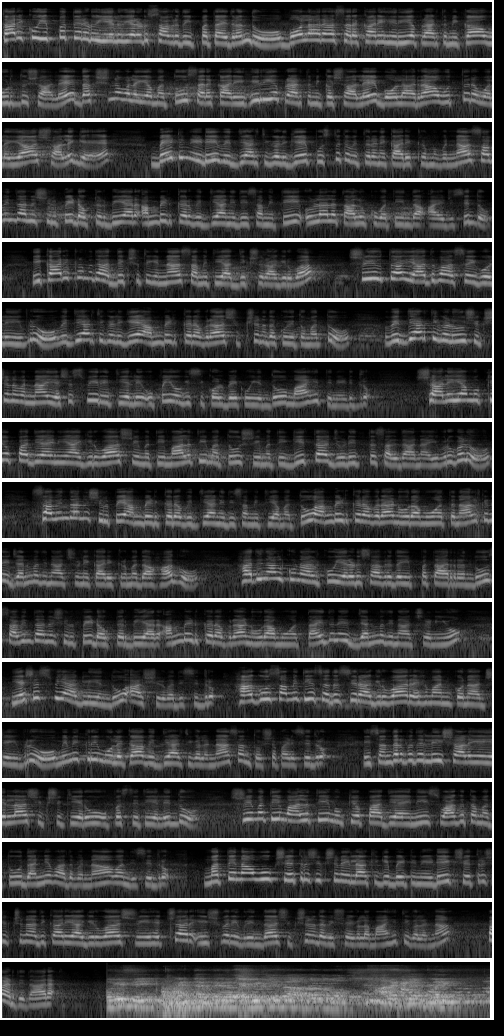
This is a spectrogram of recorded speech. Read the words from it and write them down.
ತಾರೀಕು ಇಪ್ಪತ್ತೆರಡು ಏಳು ಎರಡು ಸಾವಿರದ ಇಪ್ಪತ್ತೈದರಂದು ಬೋಲಾರ ಸರಕಾರಿ ಹಿರಿಯ ಪ್ರಾಥಮಿಕ ಉರ್ದು ಶಾಲೆ, ದಕ್ಷಿಣ ವಲಯ ಮತ್ತು ಸರಕಾರಿ ಹಿರಿಯ ಪ್ರಾಥಮಿಕ ಶಾಲೆ ಬೋಲಾರ ಉತ್ತರ ವಲಯ ಶಾಲೆಗೆ ಭೇಟಿ ನೀಡಿ ವಿದ್ಯಾರ್ಥಿಗಳಿಗೆ ಪುಸ್ತಕ ವಿತರಣೆ ಕಾರ್ಯಕ್ರಮವನ್ನು ಸಂವಿಧಾನ ಶಿಲ್ಪಿ ಡಾಕ್ಟರ್ ಬಿಆರ್ ಅಂಬೇಡ್ಕರ್ ವಿದ್ಯಾನಿಧಿ ಸಮಿತಿ ಉಳ್ಳಾಲ ತಾಲೂಕು ವತಿಯಿಂದ ಆಯೋಜಿಸಿದ್ದು. ಈ ಕಾರ್ಯಕ್ರಮದ ಅಧ್ಯಕ್ಷತೆಯನ್ನ ಸಮಿತಿಯ ಅಧ್ಯಕ್ಷರಾಗಿರುವ ಶ್ರೀಯುತ ಯಾದವ ಅಸೈಗೋಳಿ ಇವರು ವಿದ್ಯಾರ್ಥಿಗಳಿಗೆ ಅಂಬೇಡ್ಕರ್ ಅವರ ಶಿಕ್ಷಣದ ಕುರಿತು ಮತ್ತು ವಿದ್ಯಾರ್ಥಿಗಳು ಶಿಕ್ಷಣವನ್ನ ಯಶಸ್ವಿ ರೀತಿಯಲ್ಲಿ ಉಪಯೋಗಿಸಿಕೊಳ್ಬೇಕು ಎಂದು ಮಾಹಿತಿ ನೀಡಿದರು. ಶಾಲೆಯ ಮುಖ್ಯೋಪಾಧ್ಯಾಯಿನಿಯಾಗಿರುವ ಶ್ರೀಮತಿ ಮಾಲತಿ ಮತ್ತು ಶ್ರೀಮತಿ ಗೀತಾ ಜುಡಿತ್ ಸಲ್ದಾನ ಇವರುಗಳು ಸಂವಿಧಾನ ಶಿಲ್ಪಿ ಅಂಬೇಡ್ಕರ್ ವಿದ್ಯಾನಿಧಿ ಸಮಿತಿಯ ಮತ್ತು ಅಂಬೇಡ್ಕರ್ ಅವರ ನೂರ ಮೂವತ್ತ್ ನಾಲ್ಕನೇ ಜನ್ಮದಿನಾಚರಣೆ ಕಾರ್ಯಕ್ರಮದ ಹಾಗೂ ಹದಿನಾಲ್ಕು ನಾಲ್ಕು ಎರಡು ಸಾವಿರದ ಇಪ್ಪತ್ತಾರರಂದು ಸಂವಿಧಾನ ಶಿಲ್ಪಿ ಡಾಕ್ಟರ್ ಬಿಆರ್ ಅಂಬೇಡ್ಕರ್ ಅವರ ನೂರ ಮೂವತ್ತೈದನೇ ಜನ್ಮದಿನಾಚರಣೆಯು ಯಶಸ್ವಿಯಾಗಲಿ ಎಂದು ಆಶೀರ್ವದಿಸಿದ್ರು. ಹಾಗೂ ಸಮಿತಿಯ ಸದಸ್ಯರಾಗಿರುವ ರೆಹಮಾನ್ ಕೊನಾಜೆ ಇವರು ಮಿಮಿಕ್ರಿ ಮೂಲಕ ವಿದ್ಯಾರ್ಥಿಗಳನ್ನ ಸಂತೋಷಪಡಿಸಿದ್ರು. ಈ ಸಂದರ್ಭದಲ್ಲಿ ಶಾಲೆಯ ಎಲ್ಲಾ ಶಿಕ್ಷಕಿಯರು ಉಪಸ್ಥಿತಿಯಲ್ಲಿದ್ದು, ಶ್ರೀಮತಿ ಮಾಲತಿ ಮುಖ್ಯೋಪಾಧ್ಯಾಯಿನಿ ಸ್ವಾಗತ ಮತ್ತು ಧನ್ಯವಾದವನ್ನ ವಂದಿಸಿದ್ರು. ಮತ್ತೆ ನಾವು ಕ್ಷೇತ್ರ ಶಿಕ್ಷಣ ಇಲಾಖೆಗೆ ಭೇಟಿ ನೀಡಿ ಕ್ಷೇತ್ರ ಶಿಕ್ಷಣ ಅಧಿಕಾರಿಯಾಗಿರುವ ಶ್ರೀ ಎಚ್ ಆರ್ ಈಶ್ವರ್ ಇವರಿಂದ ಶಿಕ್ಷಣದ ವಿಷಯಗಳ ಮಾಹಿತಿಗಳನ್ನ ಪಡೆದಿದ್ದಾರೆ.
